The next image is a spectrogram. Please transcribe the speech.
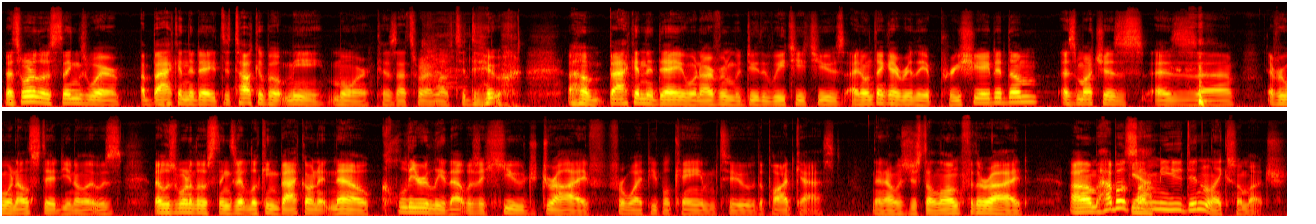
That's one of those things where uh, back in the day, to talk about me more, because that's what I love to do. um, back in the day when Arvin would do the We Teach Yous, I don't think I really appreciated them as much as as uh, everyone else did. You know, it was that was one of those things that, looking back on it now, clearly that was a huge drive for why people came to the podcast, and I was just along for the ride. Um, how about Yeah. something you didn't like so much?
